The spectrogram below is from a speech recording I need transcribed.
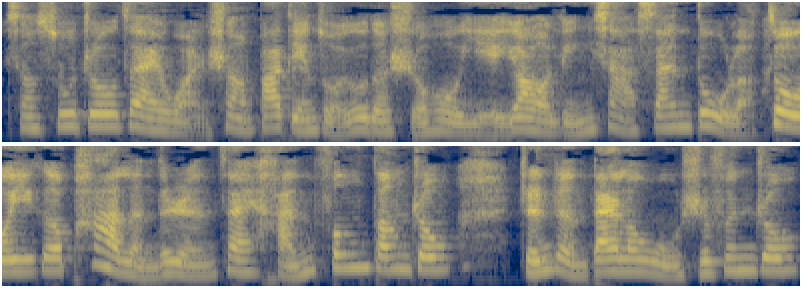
像苏州在晚上八点左右的时候也要零下三度了。作为一个怕冷的人，在寒风当中整整待了五十分钟，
